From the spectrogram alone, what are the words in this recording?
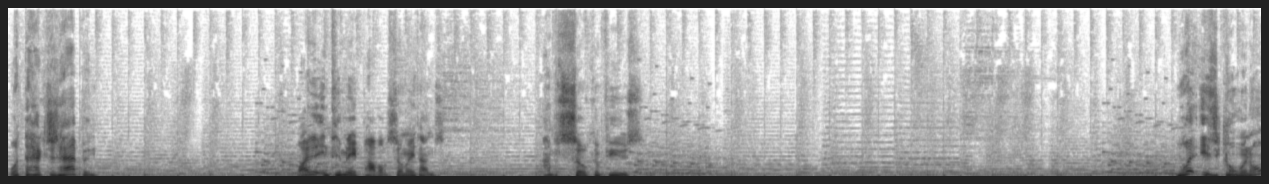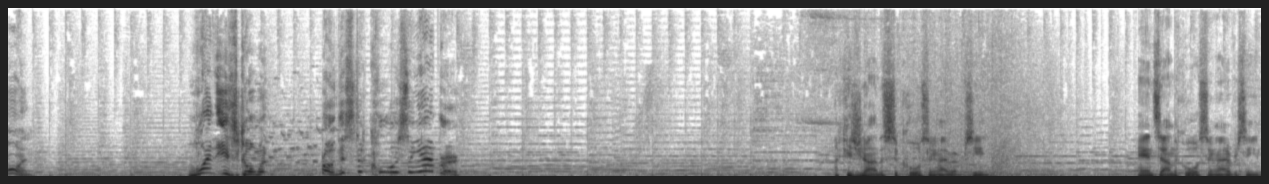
What the heck just happened? Why did Intimidate pop up so many times? I'm so confused. What is going on? What is going... Bro, this is the coolest thing ever. I kid you not, this is the coolest thing I've ever seen. Hands down the coolest thing I've ever seen.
